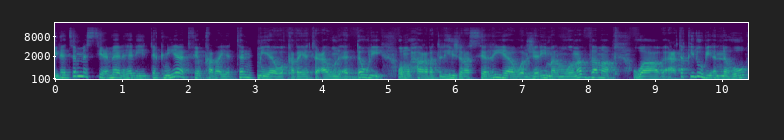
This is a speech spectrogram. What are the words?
إذا تم استعمال هذه التقنيات في قضايا التنمية وقضايا التعاون الدولي ومحاربة الهجرة السرية والجريمة المنظمة وأعتقد بأنه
